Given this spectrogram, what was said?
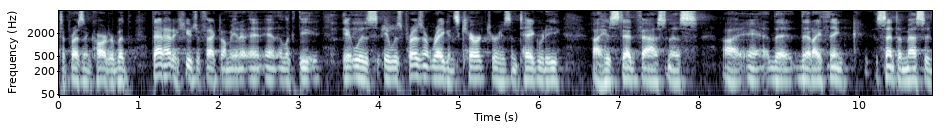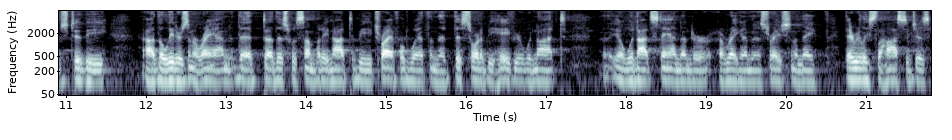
to President Carter. But that had a huge effect on me. And, and, and look, the, it, was, it was President Reagan's character, his integrity, uh, his steadfastness that, that I think sent a message to the, uh, the leaders in Iran that uh, this was somebody not to be trifled with and that this sort of behavior would not, you know, would not stand under a Reagan administration. And they, they released the hostages.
